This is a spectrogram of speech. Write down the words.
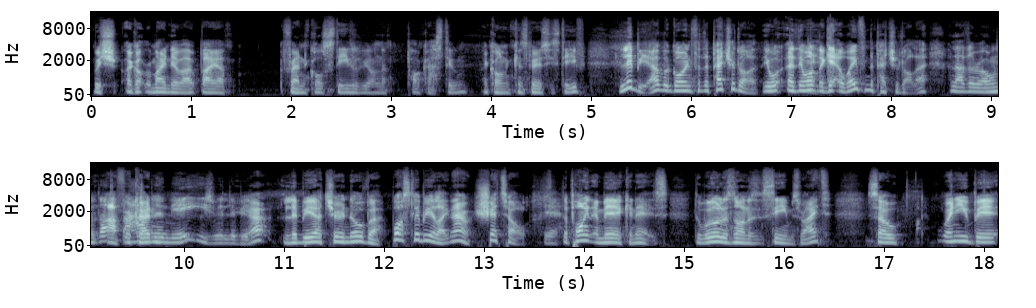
Which I got reminded about by a friend called Steve, who'll be on the podcast soon. I call him Conspiracy Steve. Libya were going for the petrodollar. They, uh, they want to get away from the petrodollar and have their own That, that happened African. in the 80s with Libya. yeah, Libya turned over. What's Libya like now? Shithole. Yeah. The point I'm making is the world is not as it seems, right? So when you be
